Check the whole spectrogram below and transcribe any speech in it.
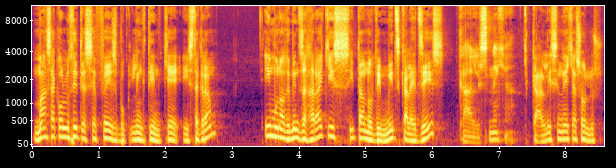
Μας ακολουθείτε σε Facebook, LinkedIn και Instagram. Ήμουν ο Δημήτρης Ζαχαράκης, ήταν ο Δημήτρης Καλετζής. Καλή συνέχεια. Καλή συνέχεια σε όλους.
